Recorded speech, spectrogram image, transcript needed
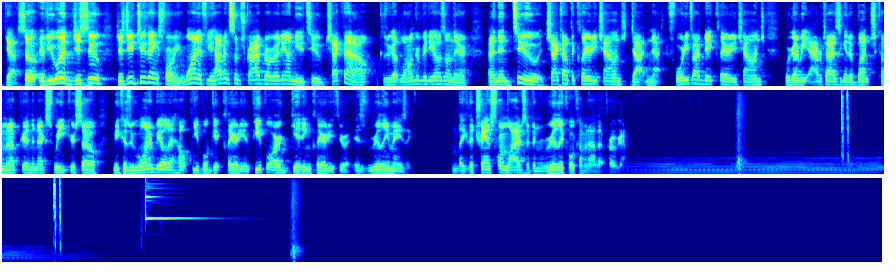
yeah. So if you would just do just do two things for me. One, if you haven't subscribed already on YouTube, check that out because we got longer videos on there. And then two, check out the claritychallenge.net. 45 day clarity challenge. We're going to be advertising it a bunch coming up here in the next week or so because we want to be able to help people get clarity and people are getting clarity through it. It's really amazing. Like the transform lives have been really cool coming out of that program.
